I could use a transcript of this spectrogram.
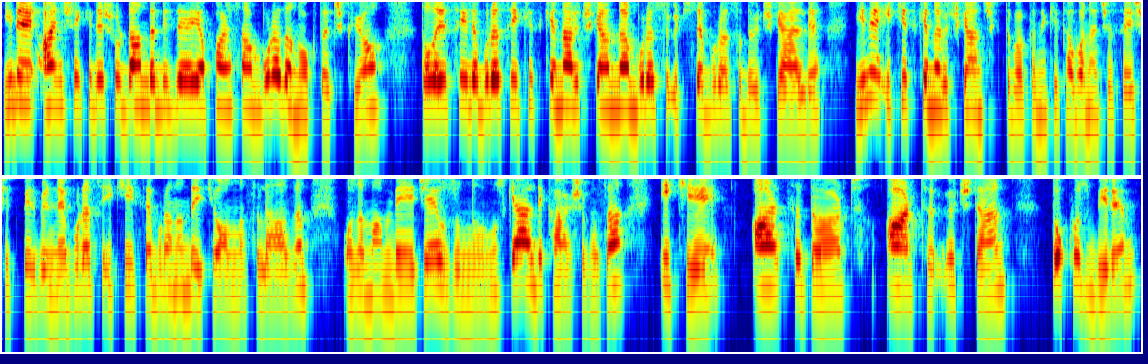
Yine aynı şekilde şuradan da bir z yaparsam burada nokta çıkıyor. Dolayısıyla burası ikiz kenar üçgenden burası 3 ise burası da 3 geldi. Yine ikiz kenar üçgen çıktı. Bakın iki taban açısı eşit birbirine. Burası 2 ise buranın da 2 olması lazım. O zaman BC uzunluğumuz geldi karşımıza. 2 artı 4 artı 3'ten 9 birim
